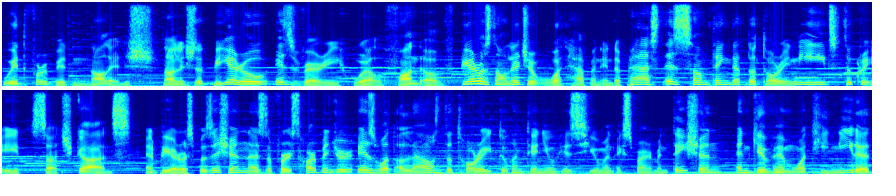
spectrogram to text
with forbidden knowledge. Knowledge that Pierro is very well fond of. Pierro's knowledge of what happened in the past is something that Dottore needs to create such gods, and Pierro's position as the first Harbinger is what allows Dottore to continue his human experimentation and give him what he needed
